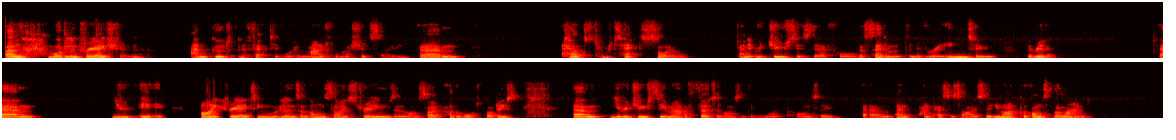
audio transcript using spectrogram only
And woodland creation and good and effective woodland management, I should say, um, helps to protect soil and it reduces, therefore, the sediment delivery into the river. Um, you, it, by creating woodlands alongside streams and alongside other water bodies, um, you reduce the amount of fertiliser that you might put onto um, and, and pesticides that you might put onto the land.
